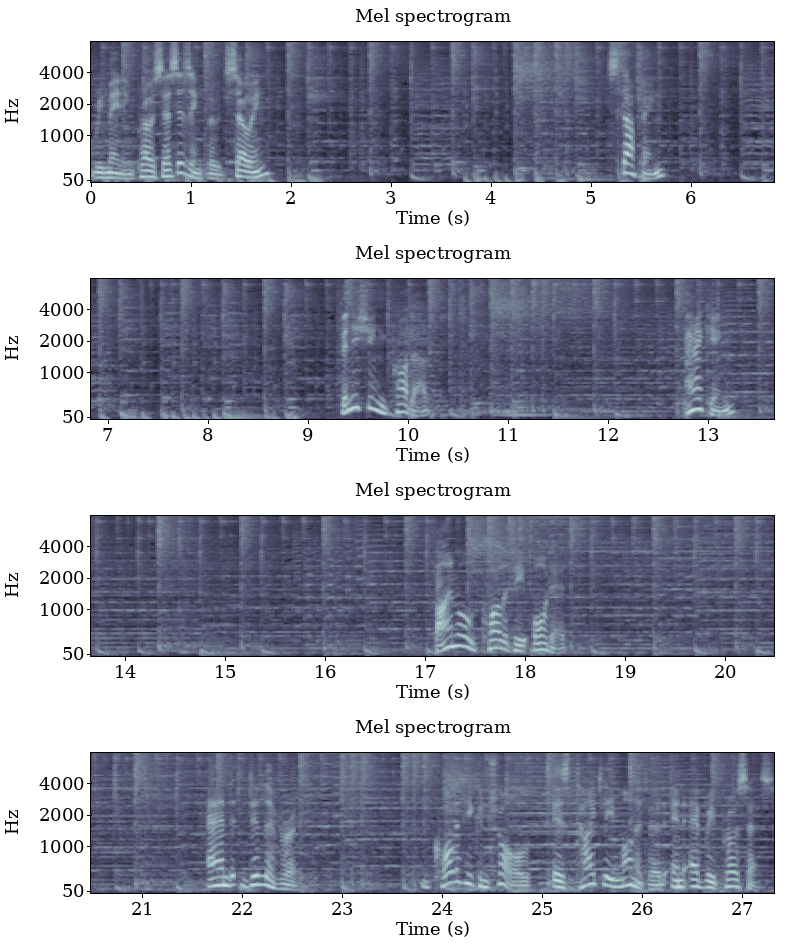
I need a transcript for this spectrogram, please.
Remaining processes include sewing, stuffing, finishing product, packing, final quality audit, and delivery. Quality control is tightly monitored in every process.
